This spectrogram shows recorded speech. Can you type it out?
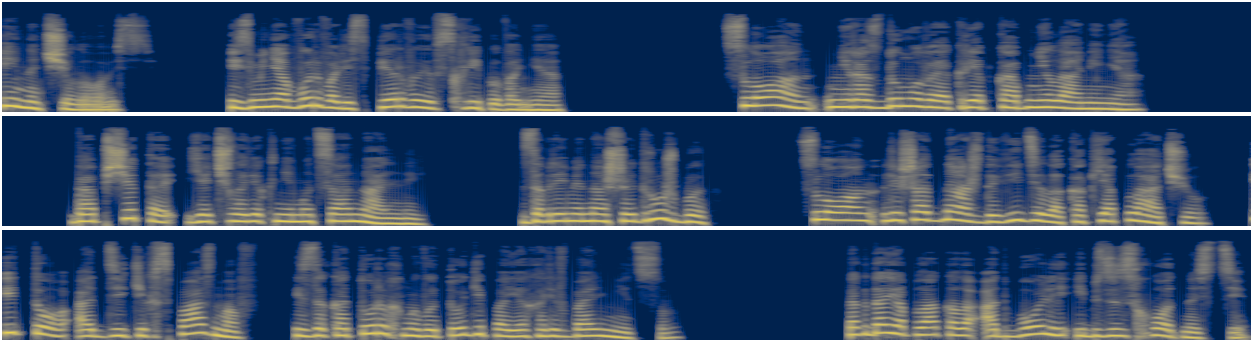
И началось. Из меня вырвались первые всхлипывания. Слоан, не раздумывая, крепко обняла меня. Вообще-то я человек неэмоциональный. За время нашей дружбы Слоан лишь однажды видела, как я плачу, и то от диких спазмов, из-за которых мы в итоге поехали в больницу. Тогда я плакала от боли и безысходности,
